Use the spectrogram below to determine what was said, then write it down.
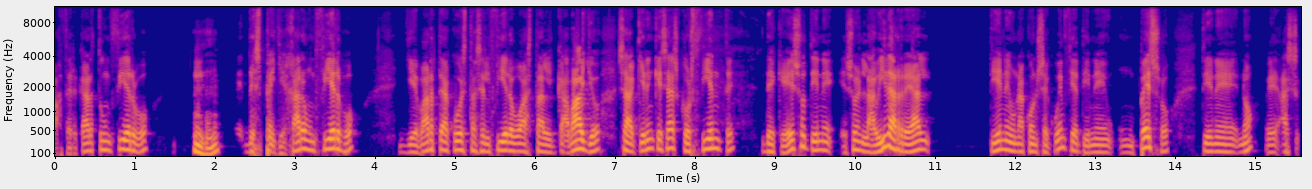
acercarte a un ciervo, despellejar a un ciervo, llevarte a cuestas el ciervo hasta el caballo. O sea, quieren que seas consciente de que eso tiene, eso en la vida real tiene una consecuencia, tiene un peso, tiene, ¿no? Eh, has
